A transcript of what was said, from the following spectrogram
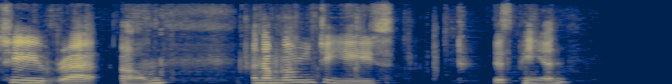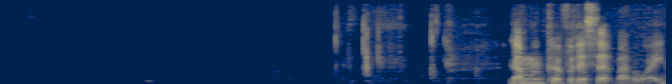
to write on. Um, and I'm going to use this pen. And I'm going to cover this up, by the way.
